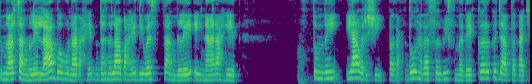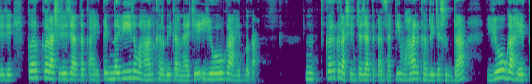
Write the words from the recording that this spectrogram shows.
तुम्हाला चांगले लाभ होणार आहेत. धनलाभ आहे. दिवस चांगले येणार आहेत. तुम्ही यावर्षी बघा दोन हजार सव्वीसमध्ये कर्क जातकाचे जे कर्क राशीचे जातक आहे ते नवीन वाहन खरेदी करण्याचे योग आहेत बघा. कर्क राशींच्या जातकांसाठी वाहन खरेदीचे सुद्धा योग आहेत.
